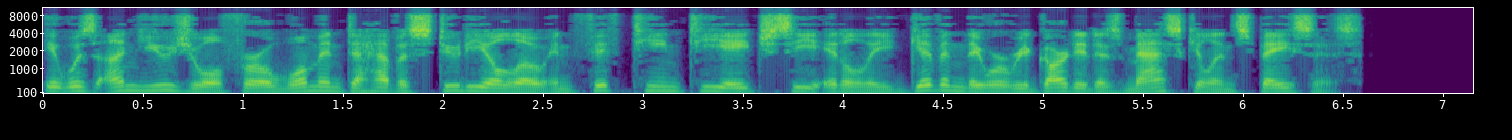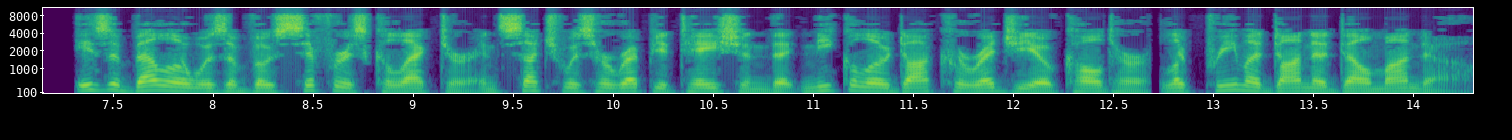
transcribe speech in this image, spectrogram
It was unusual for a woman to have a studiolo in 15th Italy given they were regarded as masculine spaces. Isabella was a vociferous collector and such was her reputation that Niccolò da Correggio called her La prima donna del mondo.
